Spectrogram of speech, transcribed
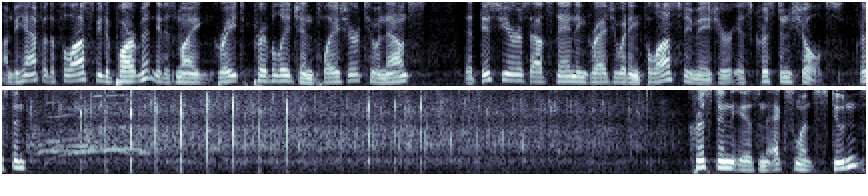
On behalf of the Philosophy Department, it is my great privilege and pleasure to announce that this year's outstanding graduating philosophy major is Kristen Schultz. Kristen? Kristen is an excellent student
